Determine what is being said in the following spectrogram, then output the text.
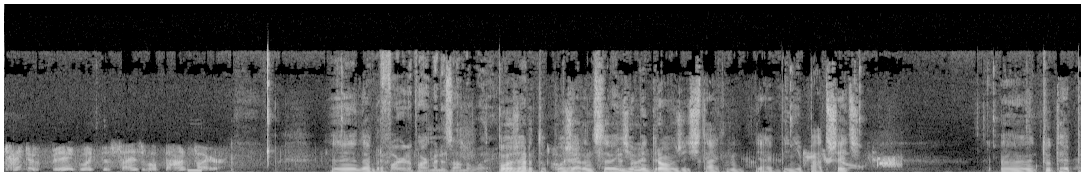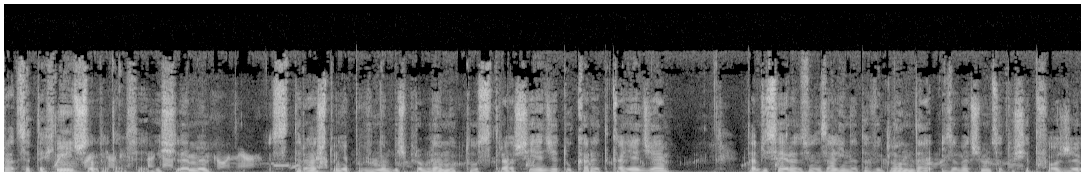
kind of big, like the size of a bonfire. E, dobra. The fire department is on the way. Pożar to pożar, no co będziemy drążyć, tak? No, jakby nie patrzeć. E, tutaj pracę techniczną, to tam sobie wyślemy. Straż, tu nie powinno być problemu. Tu straż jedzie, tu karetka jedzie. Tam ci sobie rozwiązali, na to wygląda i zobaczymy co tu się tworzy.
